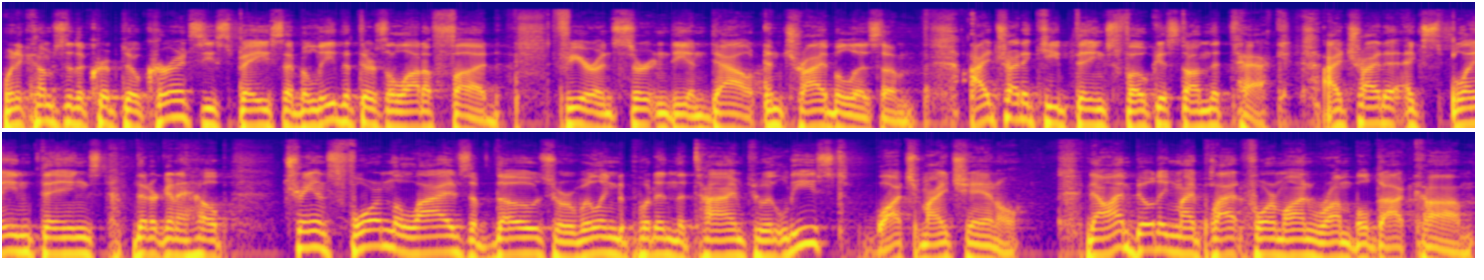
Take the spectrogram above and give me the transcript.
When it comes to the cryptocurrency space, I believe that there's a lot of FUD, fear, uncertainty, and doubt, and tribalism. I try to keep things focused on the tech. I try to explain things that are going to help transform the lives of those who are willing to put in the time to at least watch my channel. Now, I'm building my platform on rumble.com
